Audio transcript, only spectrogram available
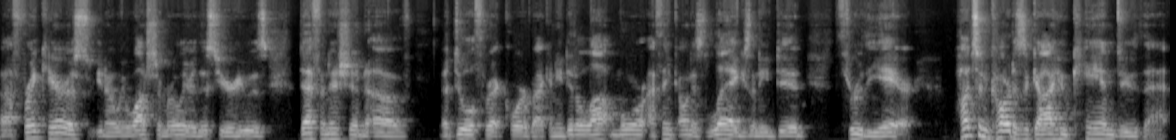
Uh, Frank Harris, you know, we watched him earlier this year. He was definition of a dual threat quarterback, and he did a lot more, I think, on his legs than he did through the air. Hudson Card is a guy who can do that.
